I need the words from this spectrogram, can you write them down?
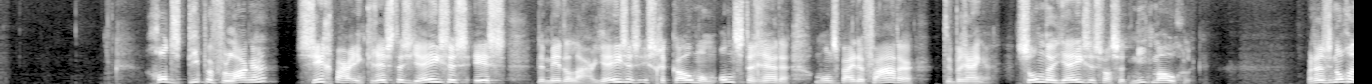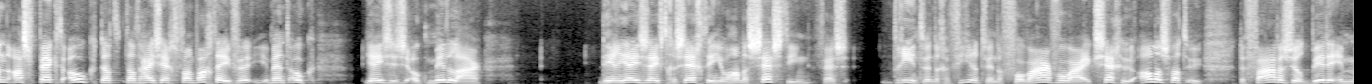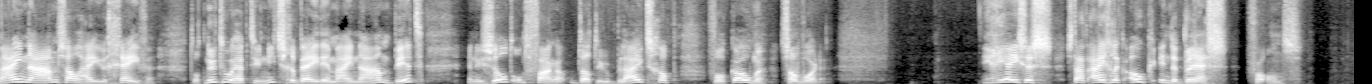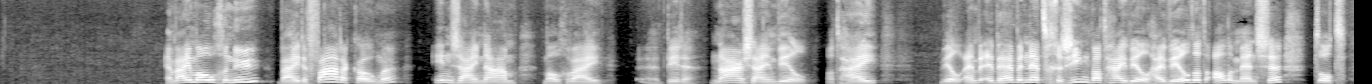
Gods diepe verlangen, zichtbaar in Christus. Jezus is de middelaar. Jezus is gekomen om ons te redden, om ons bij de Vader te brengen. Zonder Jezus was het niet mogelijk. Maar er is nog een aspect ook dat, dat hij zegt van wacht even, je bent ook, Jezus is ook middelaar. De heer Jezus heeft gezegd in Johannes 16, vers 23 en 24, voorwaar, voorwaar, ik zeg u, alles wat u de Vader zult bidden in mijn naam, zal hij u geven. Tot nu toe hebt u niets gebeden in mijn naam, bid en u zult ontvangen, opdat uw blijdschap volkomen zal worden. De heer Jezus staat eigenlijk ook in de bres voor ons. En wij mogen nu bij de Vader komen. In zijn naam mogen wij uh, bidden. Naar zijn wil. Wat hij wil. En we, hebben net gezien wat hij wil. Hij wil dat alle mensen tot.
